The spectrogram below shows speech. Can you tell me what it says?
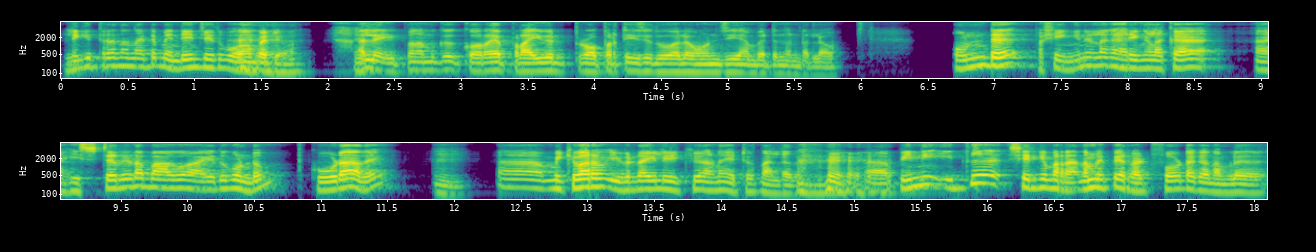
അല്ലെങ്കിൽ ഇത്ര നന്നായിട്ട് മെയിന്റെയിൻ ചെയ്ത് പോകാൻ പറ്റുമോ? അല്ല ഇപ്പൊ നമുക്ക് കുറെ പ്രൈവറ്റ് പ്രോപ്പർട്ടീസ് ഇതുപോലെ ഓൺ ചെയ്യാൻ പറ്റുന്നുണ്ടല്ലോ. ഉണ്ട്. പക്ഷെ ഇങ്ങനെയുള്ള കാര്യങ്ങളൊക്കെ ഹിസ്റ്ററിയുടെ ഭാഗമായതുകൊണ്ടും കൂടാതെ ഉം. ആ, മിക്കവാറും ഇവരുടെ കയ്യിൽ ഇരിക്കുകയാണ് ഏറ്റവും നല്ലത്. ആ, പിന്നെ ഇത് ശരിക്കും പറഞ്ഞാൽ നമ്മളിപ്പോൾ റെഡ് ഫോർട്ടൊക്കെ നമ്മൾ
